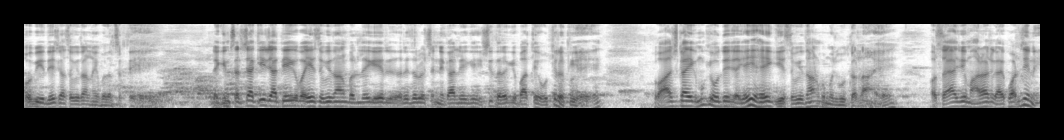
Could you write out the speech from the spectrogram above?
तो भी देश का संविधान नहीं बदल सकते हैं। लेकिन चर्चा की जाती है कि भाई, ये संविधान बदलेगी रिजर्वेशन निकालेगी, इसी तरह की बातें होती रहती है। तो आज का एक मुख्य उद्देश्य यही है कि संविधान को मज़बूत करना है। और सयाजी महाराज गायकवाड़ जी ने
